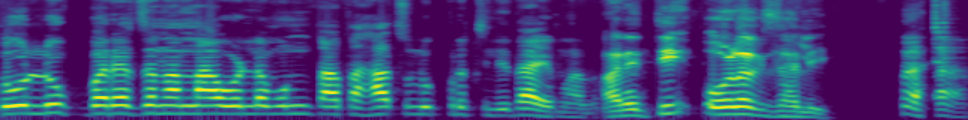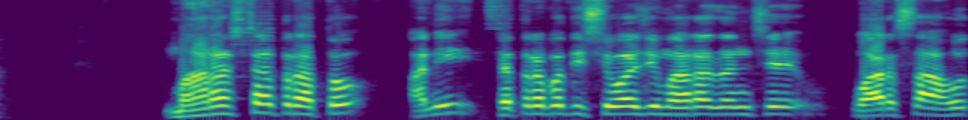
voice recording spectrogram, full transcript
तो लुक बऱ्याच जणांना आवडला म्हणून आता हाच लुक प्रचलित आहे माझा. आणि ती ओळख झाली. महाराष्ट्रात राहतो आणि छत्रपती शिवाजी महाराजांचे वारसा आहोत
